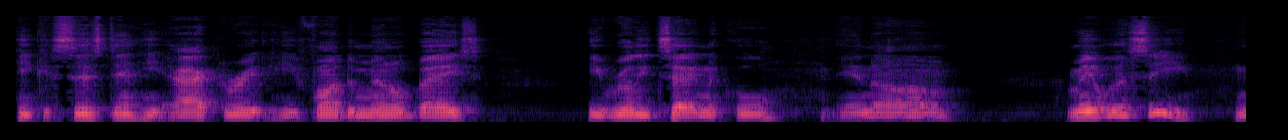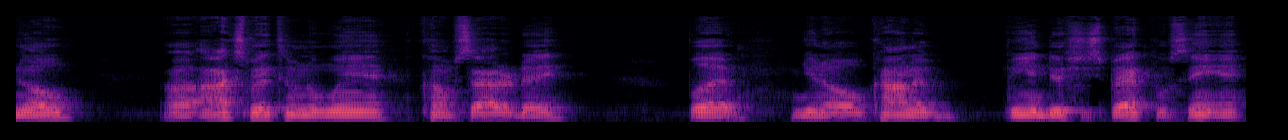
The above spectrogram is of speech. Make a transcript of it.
he consistent, he accurate, he fundamental based, he really technical, and um, I mean we'll see. You know, uh, I expect him to win come Saturday, but you know, kind of being disrespectful, saying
